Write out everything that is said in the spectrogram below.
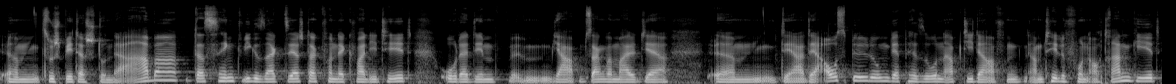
ähm, zu später Stunde. Aber das hängt, wie gesagt, sehr stark von der Qualität oder dem, ähm, ja, sagen wir mal, der, ähm, der, der Ausbildung der Person ab, die da auf, am Telefon auch dran geht.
